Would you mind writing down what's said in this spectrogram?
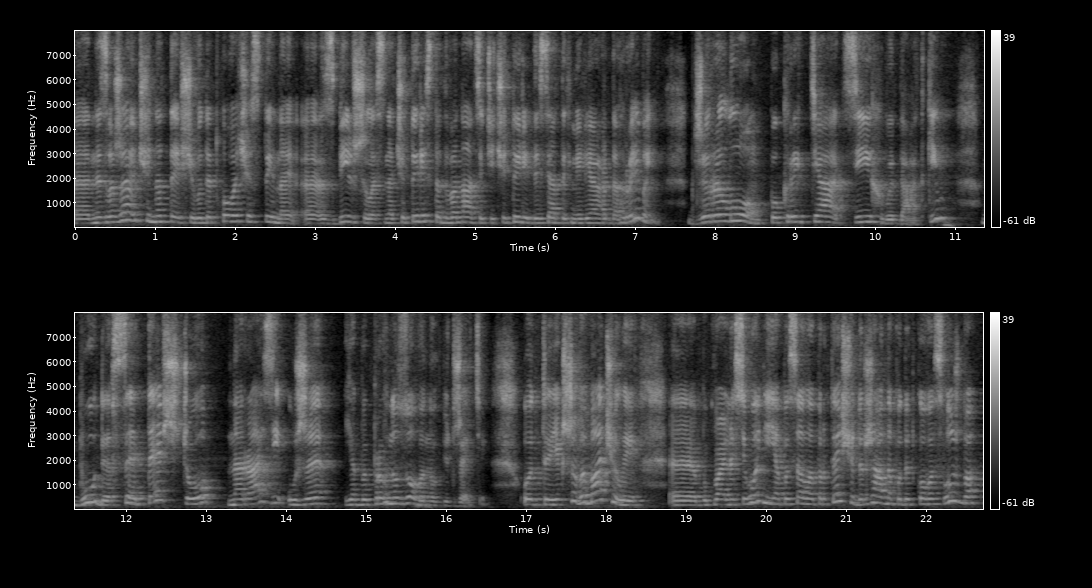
е, незважаючи на те, що видаткова частина е, збільшилась на 412,4 мільярда гривень. Джерелом покриття цих видатків буде все те, що наразі уже якби прогнозовано в бюджеті. От якщо ви бачили, е, буквально сьогодні я писала про те, що Державна податкова служба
